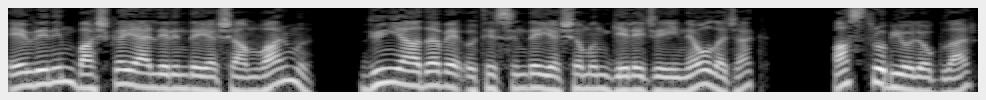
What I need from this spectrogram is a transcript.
Evrenin başka yerlerinde yaşam var mı? Dünyada ve ötesinde yaşamın geleceği ne olacak? Astrobiyologlar,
